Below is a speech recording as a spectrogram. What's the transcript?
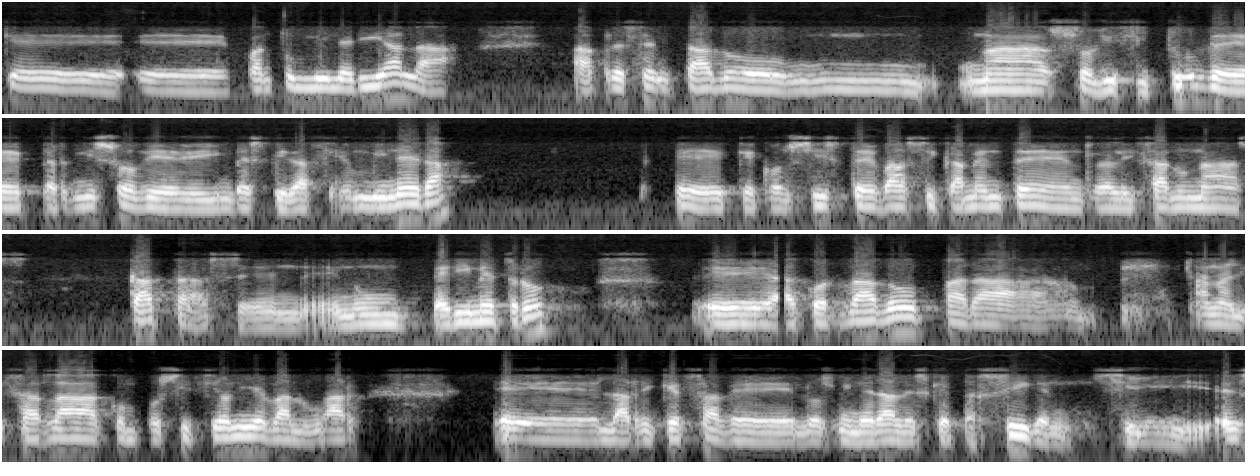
que eh, Quantum Minería la, ha presentado una solicitud de permiso de investigación minera eh, que consiste básicamente en realizar unas catas en un perímetro eh, acordado para analizar la composición y evaluar eh, la riqueza de los minerales que persiguen. Si es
